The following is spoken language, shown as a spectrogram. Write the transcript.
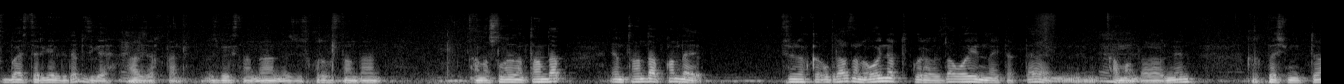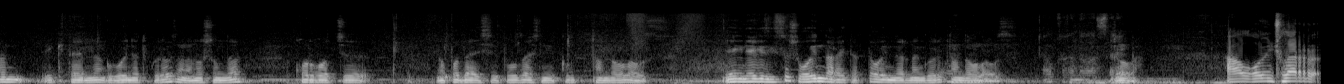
футболисттер келди да бизге ар жактан өзбекстандан өзүбүз кыргызстандан анан ошолордон тандап эми тандап кандай тренировка кылдырабыз анан ойнотуп көрөбүз да оюн айтат да командалар менен кырк беш мүнөттөн эки таймдан кылып ойнотуп көрөбүз анан ошондо коргоочу нападающий полузащитник кылып тандап алабыз. Эң негизгиси ошо оюндар айтат да оюндардан көрүп тандап алабыз. Ооба ал ойыншылар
